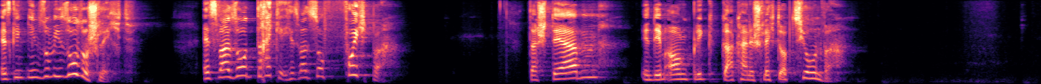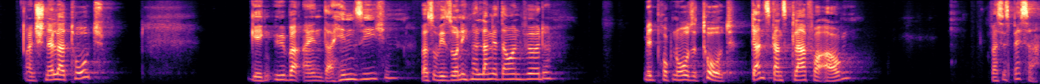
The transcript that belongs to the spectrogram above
Es ging ihnen sowieso so schlecht. Es war so dreckig, es war so furchtbar. Das Sterben in dem Augenblick gar keine schlechte Option war. Ein schneller Tod gegenüber ein Dahinsiechen, was sowieso nicht mehr lange dauern würde, mit Prognose Tod, ganz, ganz klar vor Augen. Was ist besser?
